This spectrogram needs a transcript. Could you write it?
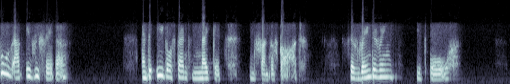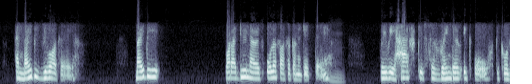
pulls out every feather. And the eagle stands naked in front of God, surrendering it all. And maybe you are there. Maybe what I do know is all of us are going to get there, Mm. where we have to surrender it all because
